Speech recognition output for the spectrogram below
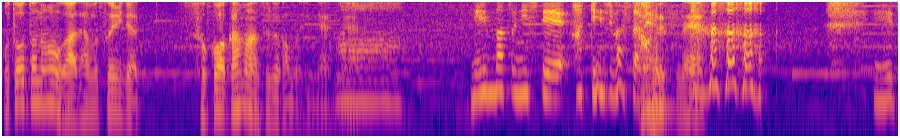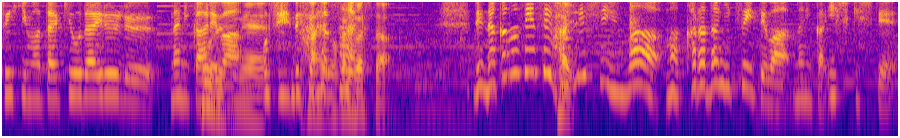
弟の方が多分そういう意味ではそこは我慢するかもしれないですね年末にして発見しましたね。そうですね。えー、ぜひまた兄弟ルール何かあれば教えてください。はい、かりました。で中野先生ご自身は、はい、まあ、体については何か意識して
